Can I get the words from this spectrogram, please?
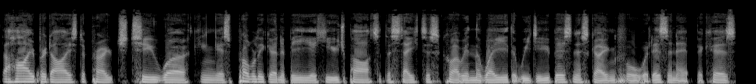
the hybridized approach to working is probably going to be a huge part of the status quo in the way that we do business going forward, isn't it? Because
